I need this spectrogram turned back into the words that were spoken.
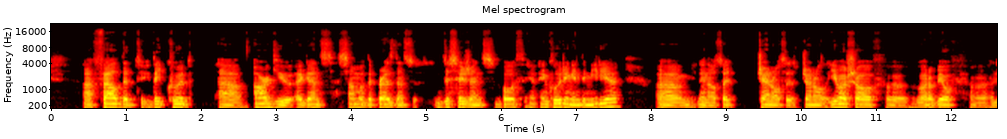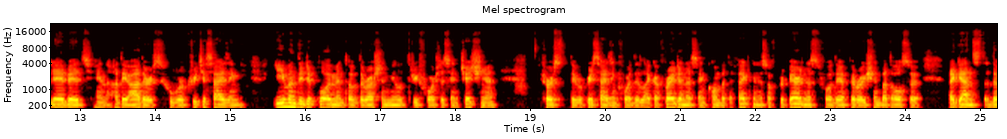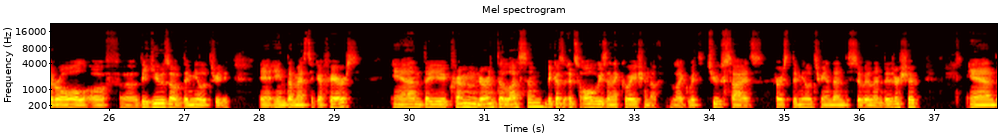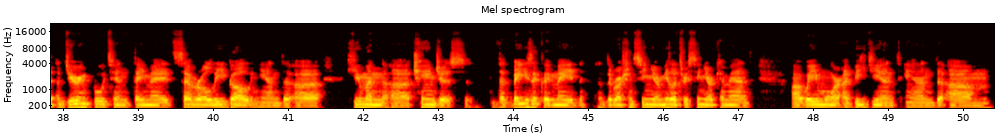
uh, felt that they could uh, argue against some of the president's decisions, both including in the media, um, you know, so generals as General Ivashov, uh, Vorobyov, uh, and the others who were criticizing even the deployment of the Russian military forces in Chechnya. First, they were criticizing for the lack of readiness and combat effectiveness of preparedness for the operation, but also against the role of uh, the use of the military in, in domestic affairs. And the Kremlin learned the lesson because it's always an equation of like with two sides first the military and then the civilian leadership and during Putin, they made several legal and uh, human uh, changes that basically made the Russian senior military senior command uh, way more obedient and um,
